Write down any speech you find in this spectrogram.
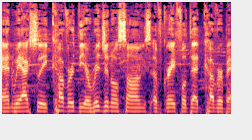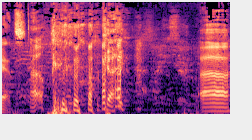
and we actually covered the original songs of Grateful Dead cover bands. oh. okay. Uh,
